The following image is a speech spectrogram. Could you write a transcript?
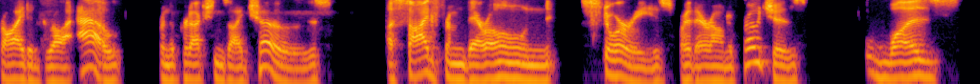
try to draw out from the productions I chose, aside from their own stories or their own approaches was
